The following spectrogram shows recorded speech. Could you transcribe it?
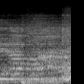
Yeah.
